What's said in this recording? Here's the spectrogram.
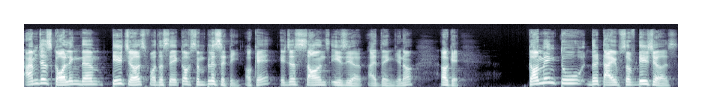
I'm just calling them teachers for the sake of simplicity. Okay, it just sounds easier, I think, you know. Okay, coming to the types of teachers.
